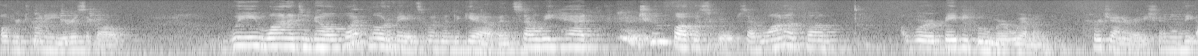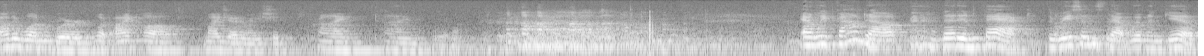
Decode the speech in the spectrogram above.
over 20 years ago, we wanted to know what motivates women to give. And so we had two focus groups, and one of them were baby boomer women, her generation, and the other one were what I call my generation, prime time women. and we found out that in fact, the reasons that women give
